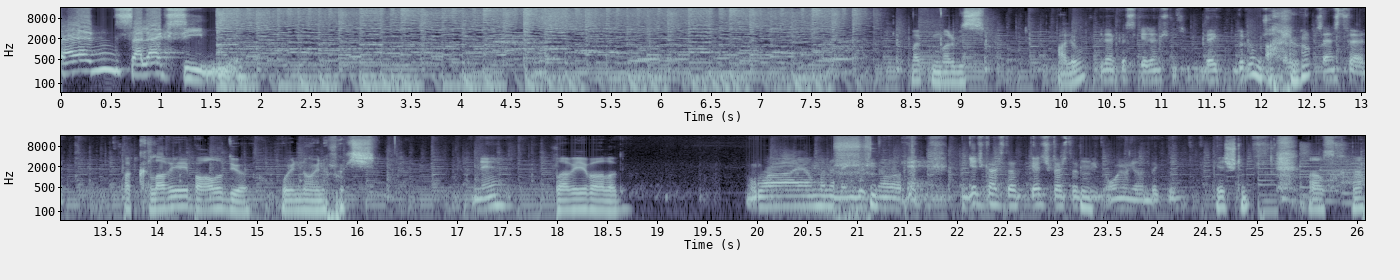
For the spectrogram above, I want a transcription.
Sen salaksin. Bak bunlar biz. Alo. Bir dakika sikeceğim şimdi. Bek durur musun? Alo. Sen ver. Bak klavyeye bağlı diyor. Oyunu oynamak için. Ne? Klavyeye bağlı diyor. Vay amına ben götüne bak. geç karşı taraf, geç karşı taraf. Oyun oynayalım bekle. Geçtim. Al. Ha,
